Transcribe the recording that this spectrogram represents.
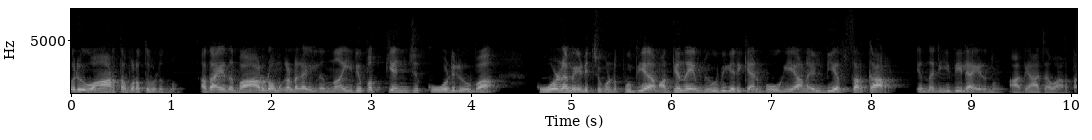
ഒരു വാർത്ത പുറത്തുവിടുന്നു. അതായത് ബാറുടമകളുടെ കയ്യിൽ നിന്ന് ഇരുപത്തിയഞ്ച് കോടി രൂപ കോഴ മേടിച്ചുകൊണ്ട് പുതിയ മദ്യനയം രൂപീകരിക്കാൻ പോവുകയാണ് എൽ ഡി എഫ് സർക്കാർ എന്ന രീതിയിലായിരുന്നു ആ വ്യാജ വാർത്ത.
